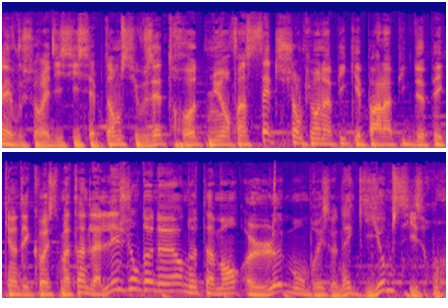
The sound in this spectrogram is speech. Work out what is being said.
Et vous saurez d'ici septembre si vous êtes retenu. Enfin, sept champions olympiques et paralympiques de Pékin décorés ce matin de la Légion d'honneur, notamment le Montbrisonnais Guillaume Cizeron.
